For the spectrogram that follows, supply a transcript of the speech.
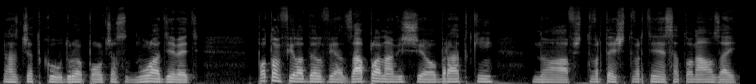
na začiatku druhého polčasu 0-9, potom Philadelphia zapla na vyššie obrátky, no a v štvrtej štvrtine sa to naozaj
